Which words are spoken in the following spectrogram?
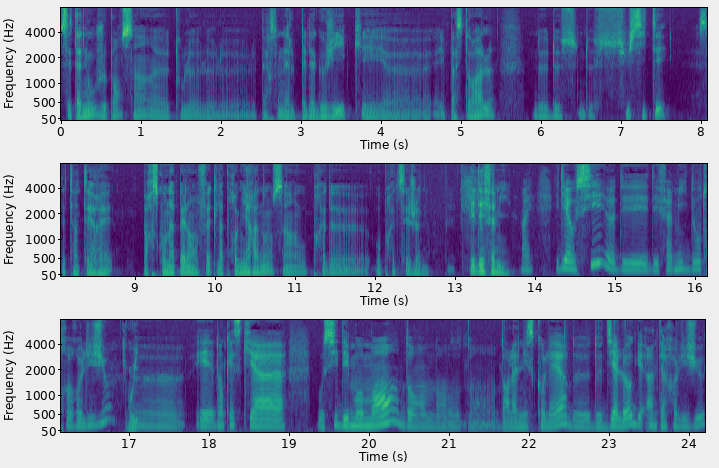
C'est à nous, je pense, hein, tout le, personnel pédagogique et, pastoral, de, de susciter cet intérêt par ce qu'on appelle en fait la première annonce hein, auprès, de, auprès de ces jeunes et des familles. Il y a aussi euh, des, des, familles d'autres religions. Oui. Euh, et donc, est-ce qu'il y a aussi des moments dans, dans, dans, dans l'année scolaire de, de, dialogue interreligieux?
